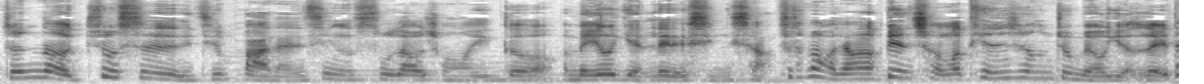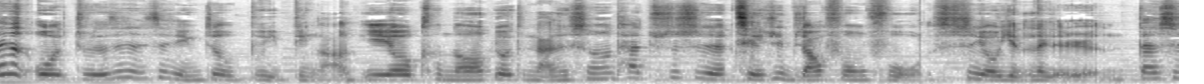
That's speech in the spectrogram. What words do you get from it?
真的就是已经把男性塑造成了一个没有眼泪的形象，就他们好像变成了天生就没有眼泪。但是我觉得这件事情就不一定啊，也有可能有的男生他就是情绪比较丰富，是有眼泪的人，但是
